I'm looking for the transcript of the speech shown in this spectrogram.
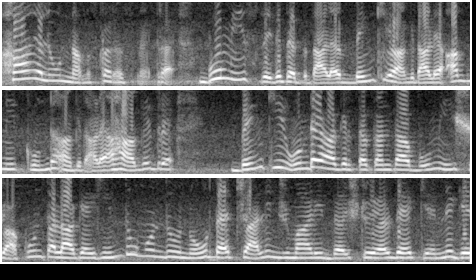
ಹಾಯ್ ಹಲೋ ನಮಸ್ಕಾರ ಸ್ನೇಹಿತರೆ. ಭೂಮಿ ಸಿಡಿದೆದ್ದಾಳೆ ಬೆಂಕಿ ಆಗಿದ್ದಾಳೆ ಅಗ್ನಿ ಕುಂಡ ಆಗಿದ್ದಾಳೆ. ಹಾಗಿದ್ರೆ ಬೆಂಕಿ ಉಂಡೆ ಆಗಿರ್ತಕ್ಕಂಥ ಭೂಮಿ ಶಾಕುಂತಲಾಗೆ ಹಿಂದೂ ಮುಂದು ನೋಡ್ದೆ ಚಾಲೆಂಜ್ ಮಾಡಿದ್ದಷ್ಟು ಅಲ್ಲದೆ ಕೆನ್ನೆಗೆ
